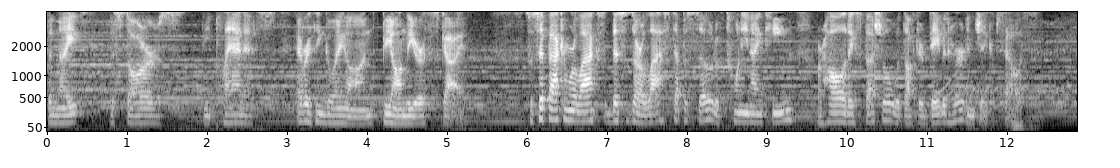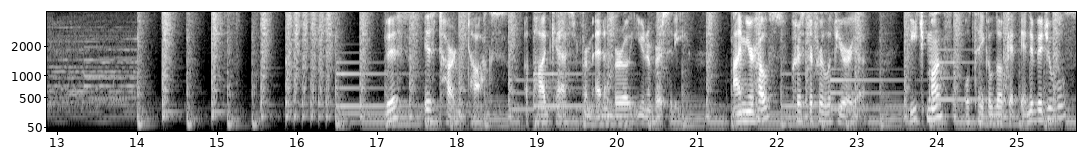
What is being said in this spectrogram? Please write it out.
the nights, the stars, the planets, everything going on beyond the Earth's sky. So sit back and relax. This is our last episode of 2019, our holiday special with Dr. David Hurd and Jacob Salas. This is Tartan Talks, a podcast from Edinboro University. I'm your host, Christopher LaFuria. Each month, we'll take a look at individuals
